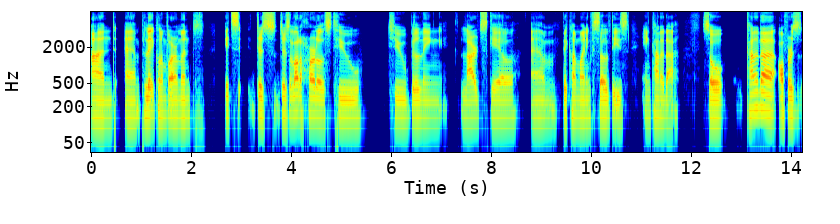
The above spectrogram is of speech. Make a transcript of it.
and um, political environment, it's there's there's a lot of hurdles to to building large scale um, Bitcoin mining facilities in Canada. So Canada offers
